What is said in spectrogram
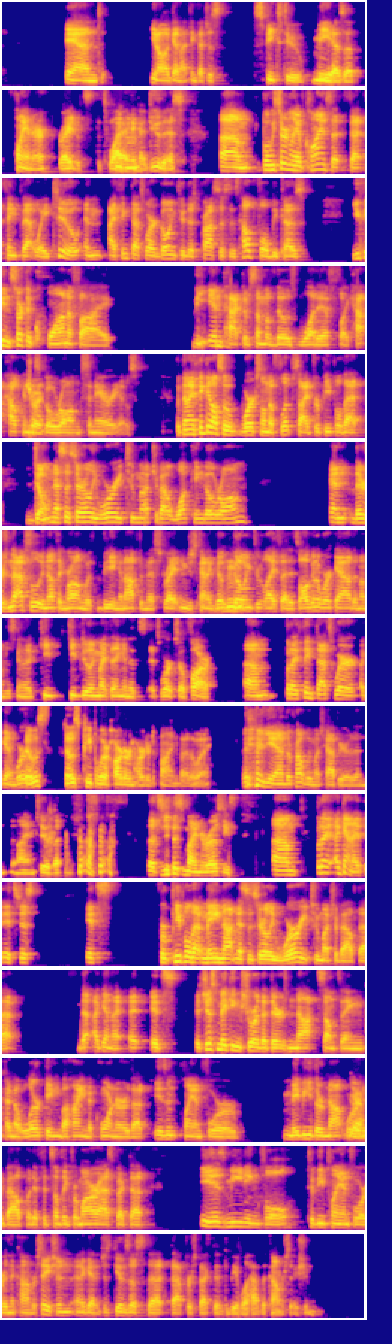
And, you know, again, I think that just speaks to me as a planner, right? That's, that's why mm-hmm. I think I do this. Um, but we certainly have clients that that think that way too, and I think that's where going through this process is helpful because you can start to quantify the impact of some of those what if like how, how can sure. this go wrong scenarios but then i think it also works on the flip side for people that don't necessarily worry too much about what can go wrong and there's absolutely nothing wrong with being an optimist, right? And just kind of go, mm-hmm. going through life that it's all going to work out, and I'm just going to keep keep doing my thing, and it's it's worked so far. Um, but I think that's where again we're those those people are harder and harder to find, by the way. yeah, they're probably much happier than than I am too, but that's just my neuroses. Um, but I, again, it's just it's for people that may not necessarily worry too much about that. That again, I, it's it's just making sure that there's not something kind of lurking behind a corner that isn't planned for. Maybe they're not worried yeah. about, but if it's something from our aspect that is meaningful to be planned for in the conversation, and again, it just gives us that that perspective to be able to have the conversation.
